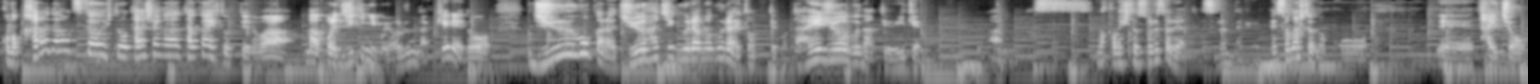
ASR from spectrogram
この体を使う人、代謝が高い人っていうのは、まあこれ時期にもよるんだけれど、15から 18g ぐらい取っても大丈夫なんていう意見もあります。まあこれ人それぞれやったりするんだけどね、その人のこう、えー、体調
